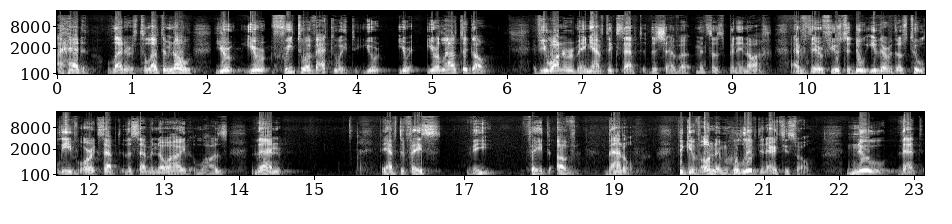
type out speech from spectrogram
ahead letters to let them know you're you're free to evacuate. You're you're you're allowed to go. If you want to remain, you have to accept the Sheva mitzvahs b'nei Noach. And if they refuse to do either of those two, leave or accept the seven Noahide laws, then they have to face the fate of battle. The Givonim who lived in Eretz Yisrael knew that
